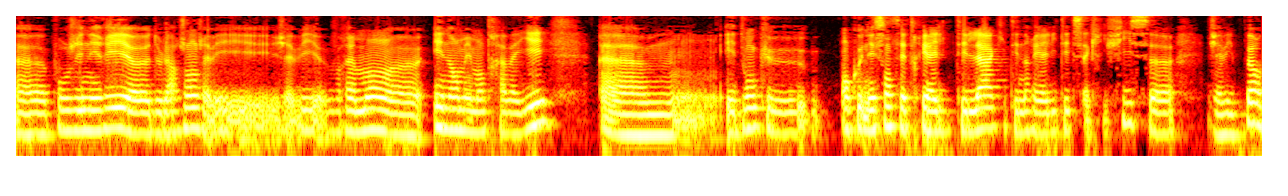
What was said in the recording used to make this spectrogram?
euh, pour générer euh, de l'argent j'avais j'avais vraiment énormément travaillé. et donc en connaissant cette réalité là qui était une réalité de sacrifice, j'avais peur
